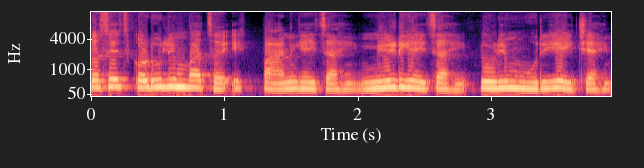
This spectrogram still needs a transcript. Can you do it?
तसेच कडुलिंबाचं एक पान घ्यायचं आहे मीठ घ्यायचं आहे पिवळी मोहरी घ्यायची आहे.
